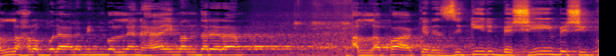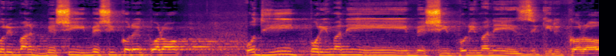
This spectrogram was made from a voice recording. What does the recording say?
আল্লাহ রব্বুল আলমিন বললেন হ্যাঁ ইমানদারেরা আল্লাহ পাকের জিকির বেশি বেশি পরিমাণ, বেশি বেশি করে করো। অধিক পরিমাণে বেশি পরিমাণে জিকির করো।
